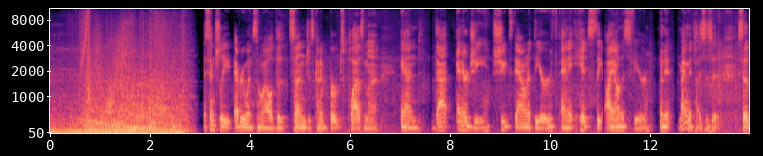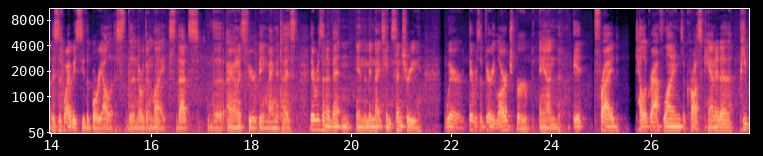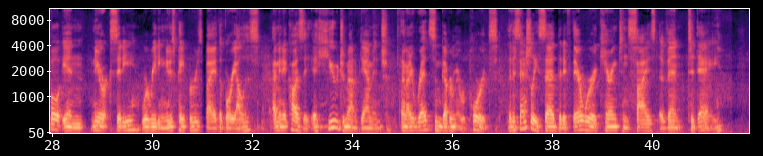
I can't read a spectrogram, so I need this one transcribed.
Essentially, every once in a while, the sun just kind of burps plasma and that energy shoots down at the earth and it hits the ionosphere and it magnetizes it. So this is why we see the borealis the northern lights. That's the ionosphere being magnetized. There was an event in, in the mid 19th century where there was a very large burp and it fried telegraph lines across Canada. People in New York City were reading newspapers by the Borealis. I mean, it caused a, a, huge amount of damage. And I read some government reports that essentially said that if there were a Carrington sized event today,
